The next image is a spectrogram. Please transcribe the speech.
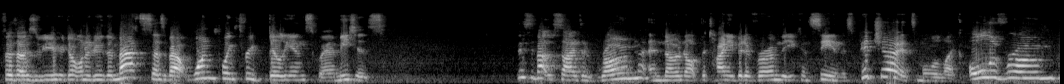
For those of you who don't want to do the maths, that's about 1.3 billion square meters. This is about the size of Rome, and no, not the tiny bit of Rome that you can see in this picture. It's more like all of Rome,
